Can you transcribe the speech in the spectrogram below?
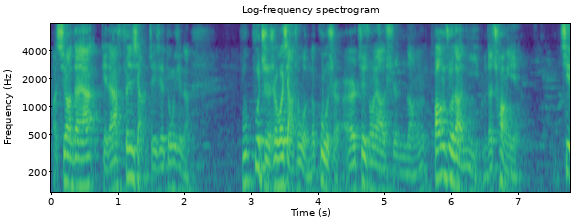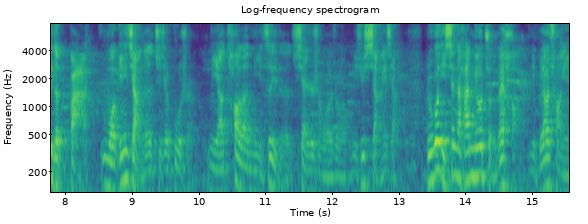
啊，希望大家给大家分享这些东西呢，不不只是我讲述我们的故事，而最重要的是能帮助到你们的创业。记得把我给你讲的这些故事，你要套到你自己的现实生活中，你去想一想。如果你现在还没有准备好，你不要创业；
